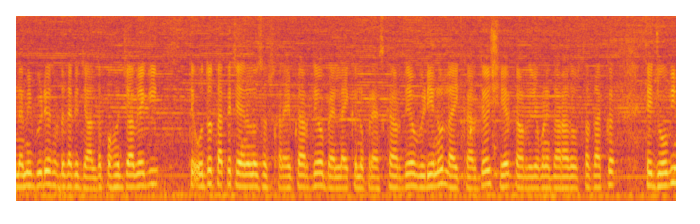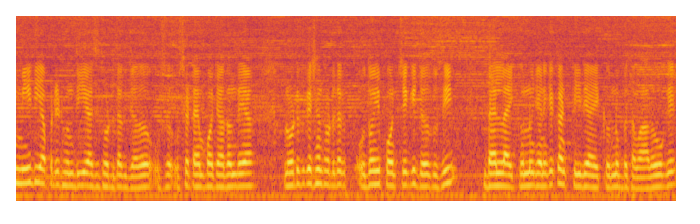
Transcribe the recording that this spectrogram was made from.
ਨਵੀਂ ਵੀਡੀਓ ਤੁਹਾਡੇ ਤੱਕ ਜਲਦ ਪਹੁੰਚ ਜਾਵੇਗੀ ਤੇ ਉਦੋਂ ਤੱਕ ਚੈਨਲ ਨੂੰ ਸਬਸਕ੍ਰਾਈਬ ਕਰ ਦਿਓ ਬੈਲ ਆਈਕਨ ਨੂੰ ਪ੍ਰੈਸ ਕਰ ਦਿਓ ਵੀਡੀਓ ਨੂੰ ਲਾਈਕ ਕਰ ਦਿਓ ਸ਼ੇਅਰ ਕਰ ਦਿਓ ਆਪਣੇ ਦਾਰਾ ਦੋਸਤਾਂ ਤੱਕ। ਤੇ ਜੋ ਵੀ ਮੀਂਹ ਦੀ ਅਪਡੇਟ ਹੁੰਦੀ ਹੈ, ਅਸੀਂ ਤੁਹਾਡੇ ਤੱਕ ਜਦੋਂ ਉਸ, ਉਸੇ ਟਾਈਮ ਪਹੁੰਚਾ ਦਿੰਦੇ ਆ ਨੋਟੀਫਿਕੇਸ਼ਨ ਤੁਹਾਡੇ ਤੱਕ ਉਦੋਂ ਹੀ ਪਹੁੰਚੇਗੀ ਜਦੋਂ ਤੁਸੀਂ ਬੈਲ ਆਈਕਨ ਨੂੰ ਯਾਨੀ ਕਿ ਘੰਟੀ ਦੇ ਆਈਕਨ ਨੂੰ ਬਤਵਾ ਦਿਓਗੇ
